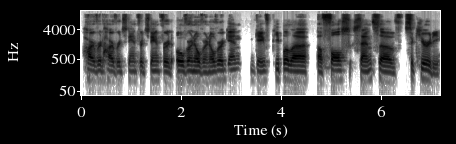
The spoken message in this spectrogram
Harvard, Harvard, Stanford, Stanford over and over and over again gave people a, a false sense of security.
